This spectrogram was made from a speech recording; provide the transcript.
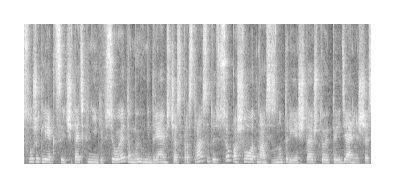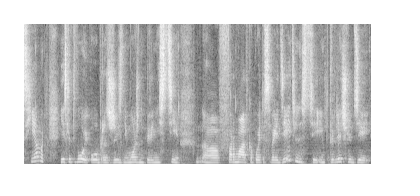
слушать лекции, читать книги. Все это мы внедряем сейчас в пространство, то есть все пошло от нас изнутри. Я считаю, что это идеальнейшая схема. Если твой образ жизни можно перенести э, в формат какой-то своей деятельности и привлечь людей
